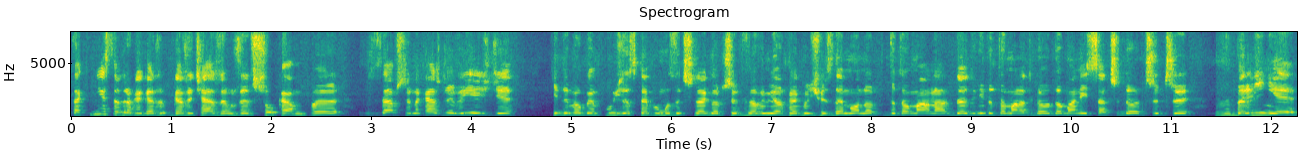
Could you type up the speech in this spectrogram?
taki, nie jestem trochę ga- gadżeciarzem, że szukam zawsze na każdym wyjeździe, kiedy mogłem pójść do sklepu muzycznego, czy w Nowym Jorku, jak byliśmy z Demono, do Tomana, do, nie do Tomana, tylko do Manisa, czy, do, czy, czy w Berlinie,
